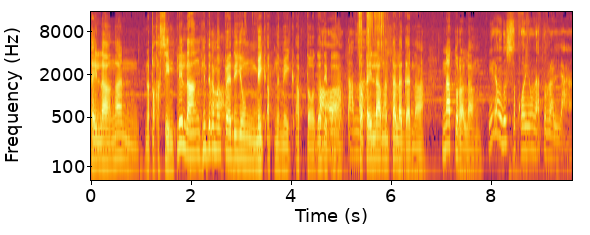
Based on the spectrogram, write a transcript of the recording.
kailangan napakasimple lang. Hindi naman pwede yung makeup na makeup todo, di ba? Oo. So, kailangan talaga na natural lang. Yun ang gusto ko, yung natural lang.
